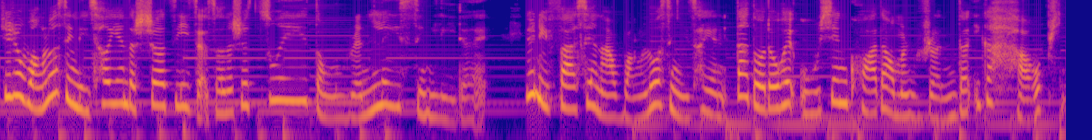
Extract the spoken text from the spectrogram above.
其实，网络心理测验的设计者真的是最懂人类心理的诶。因为你发现啊，网络心理测验大多都会无限夸大我们人的一个好品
